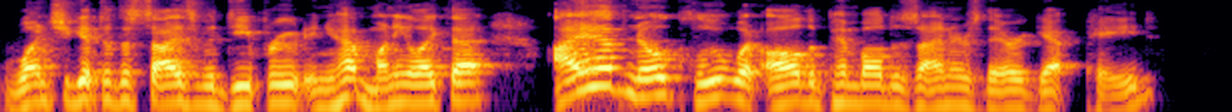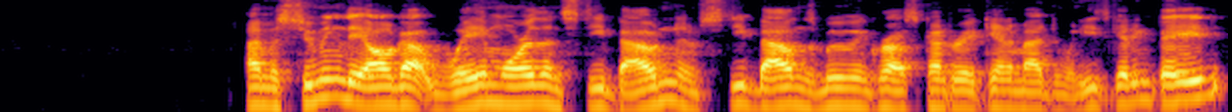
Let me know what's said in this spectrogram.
Once you get to the size of a deep root and you have money like that, I have no clue what all the pinball designers there get paid. I'm assuming they all got way more than Steve Bowden. And if Steve Bowden's moving across country, I can't imagine what he's getting paid.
